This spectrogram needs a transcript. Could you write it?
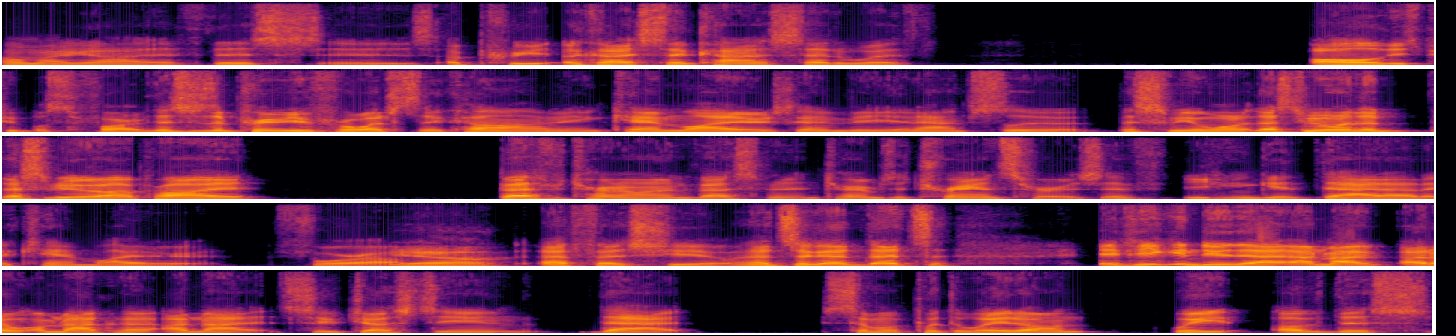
Oh my God. If this is a pre, like I said, kind of said with all of these people so far, if this is a preview for what's to come, I mean, Cam Leiter is going to be an absolute, this going to be one, that's going to be one of the, that's going to be uh, probably best return on investment in terms of transfers if you can get that out of Cam Leiter for um, yeah FSU. And that's a good, that's, if he can do that, I'm not. I don't. I'm not gonna. I'm not suggesting that someone put the weight on weight of this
